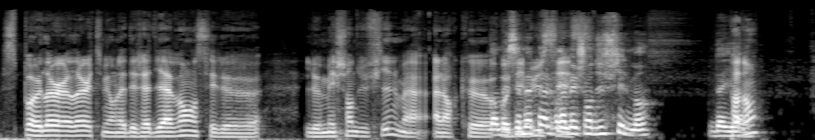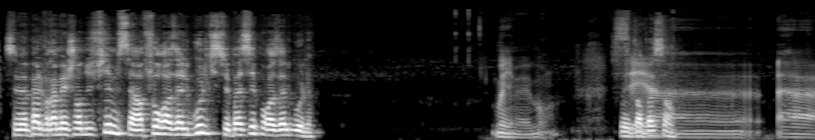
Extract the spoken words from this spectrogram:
spoiler alert, mais on l'a déjà dit avant, c'est le le méchant du film, alors que. Non, mais c'est même pas le vrai méchant du film, hein, d'ailleurs. Pardon? C'est même pas le vrai méchant du film, c'est un faux Razal Ghul qui se fait passer pour Razal Ghul. Oui, mais bon. C'est en passant. Euh, euh,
